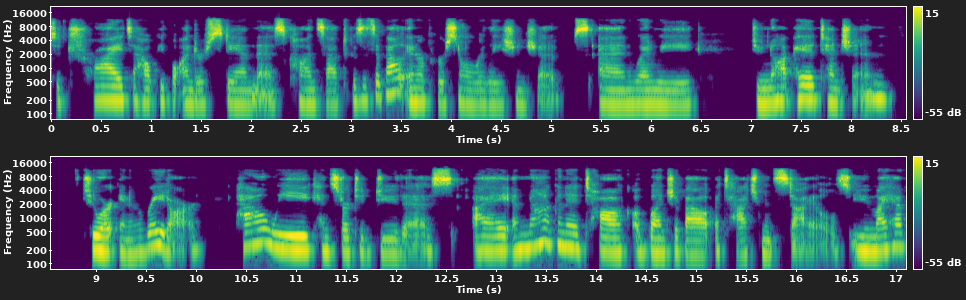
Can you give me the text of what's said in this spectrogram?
to try to help people understand this concept because it's about interpersonal relationships. And when we do not pay attention to our inner radar, how we can start to do this. I am not going to talk a bunch about attachment styles. You might have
